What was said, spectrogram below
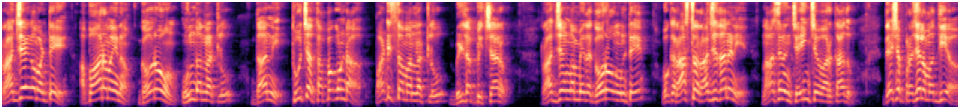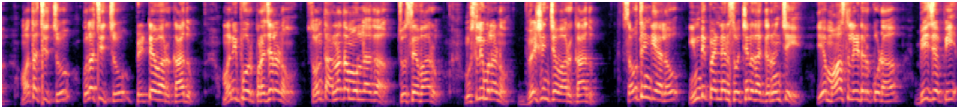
రాజ్యాంగం అంటే అపారమైన గౌరవం ఉందన్నట్లు దాన్ని తూచ తప్పకుండా పాటిస్తామన్నట్లు బిల్డప్ ఇచ్చారు. రాజ్యాంగం మీద గౌరవం ఉంటే ఒక రాష్ట్ర రాజధానిని నాశనం చేయించేవారు కాదు. దేశ ప్రజల మధ్య మత చిచ్చు కులచిచ్చు పెట్టేవారు కాదు. మణిపూర్ ప్రజలను సొంత అన్నదమ్ముల్లాగా చూసేవారు. ముస్లింలను ద్వేషించేవారు కాదు. సౌత్ ఇండియాలో ఇండిపెండెన్స్ వచ్చిన దగ్గర నుంచి ఏ మాస్ లీడర్ కూడా బీజేపీ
